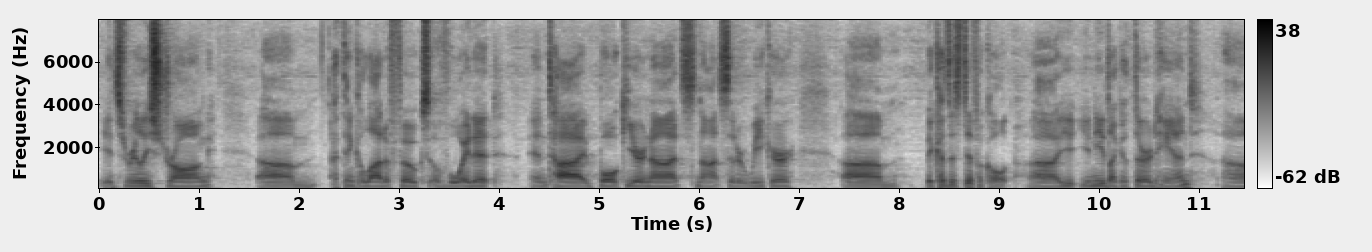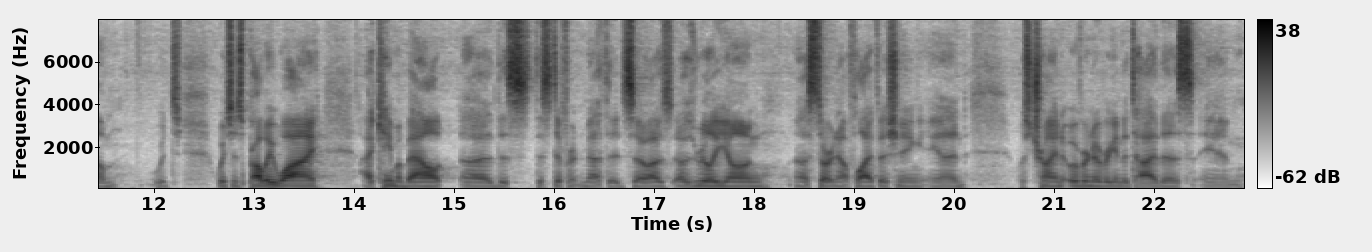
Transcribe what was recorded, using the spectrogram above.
It's really strong. Um, I think a lot of folks avoid it and tie bulkier knots, knots that are weaker, um, because it's difficult. Uh, you, you, need like a third hand, um, which, which is probably why I came about uh, this, this different method. So I was, I was really young, uh, starting out fly fishing, and was trying over and over again to tie this, and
